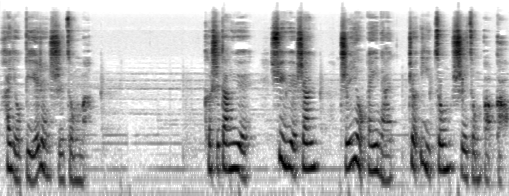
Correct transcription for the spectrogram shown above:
还有别人失踪吗？可是当月旭月山只有 A 男这一宗失踪报告。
